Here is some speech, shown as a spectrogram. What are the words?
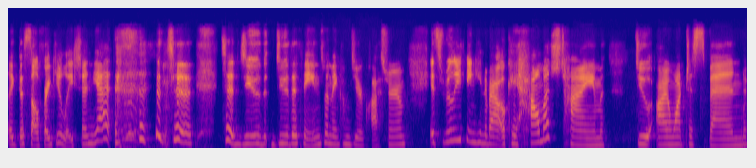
like the self-regulation yet to to do do the things when they come to your classroom, it's really thinking about okay, how much time do I want to spend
